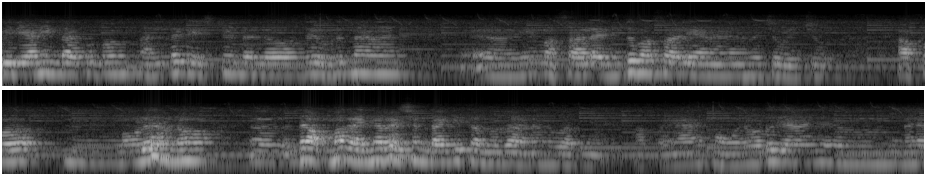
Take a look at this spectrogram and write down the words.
ബിരിയാണി ഉണ്ടാക്കുമ്പോൾ നല്ല ടേസ്റ്റ് ഉണ്ടല്ലോ ഇത് എവിടുന്നാണ് ഈ മസാല എന്ത് മസാലയാണ് എന്ന് ചോദിച്ചു. അപ്പോൾ മോൾ പറഞ്ഞു ഇത് അമ്മ കഴിഞ്ഞ പ്രാവശ്യം ഉണ്ടാക്കി തന്നതാണെന്ന് പറഞ്ഞു. അപ്പോൾ ഞാൻ മോനോട് ഞാൻ ഇങ്ങനെ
